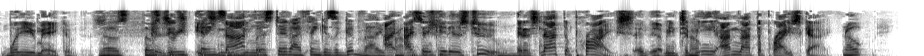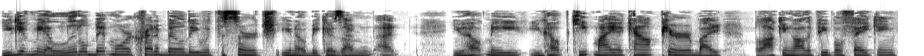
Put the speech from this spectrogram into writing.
what do you make of this? Those those three it's- it's things that not you listed, I think, is a good value I, I think it is too. Mm-hmm. And it's not the price. I mean, to me, I'm not the price guy. Nope. You give me a little bit more credibility with the search, you know, because I'm, I, you help me, you help keep my account pure by blocking all the people faking.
